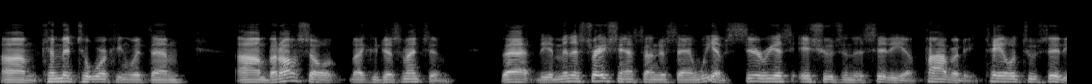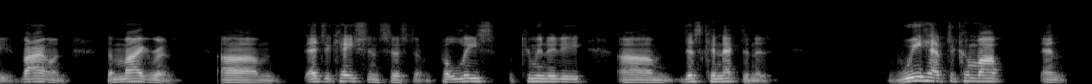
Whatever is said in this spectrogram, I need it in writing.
um, commit to working with them. Um, but also, like you just mentioned, that the administration has to understand we have serious issues in the city of poverty, tale of two cities, violence, the migrants, um, education system, police, community um, disconnectedness. We have to come up and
